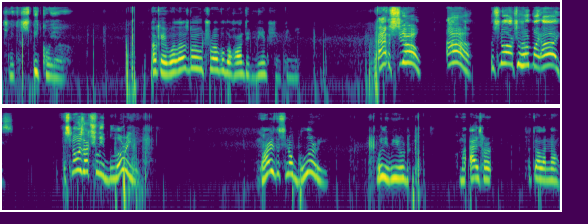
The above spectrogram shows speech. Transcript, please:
just need the speed coil. Okay, well, let's go travel the haunted mansion thingy. Ah, the snow! Ah! The snow actually hurt my eyes. The snow is actually blurry. Why is the snow blurry? It's really weird. My eyes hurt. That's all I know.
